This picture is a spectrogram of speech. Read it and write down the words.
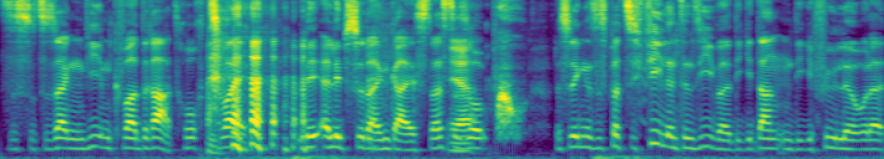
Es ist sozusagen wie im Quadrat, hoch zwei, le- erlebst du deinen Geist, weißt Ja. du, so. puh. Deswegen ist es plötzlich viel intensiver, die Gedanken, die Gefühle oder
